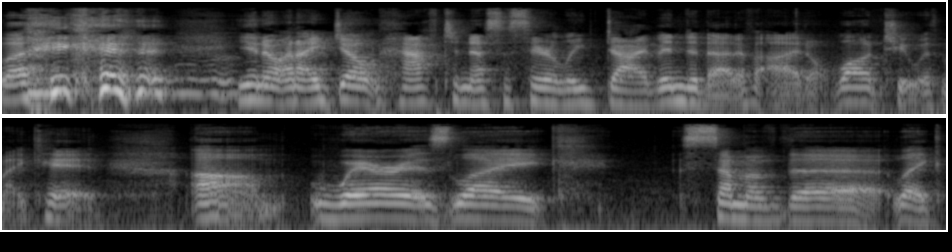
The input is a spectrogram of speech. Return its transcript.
Like, you know, and I don't have to necessarily dive into that if I don't want to with my kid. Um, whereas, like, some of the, like,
